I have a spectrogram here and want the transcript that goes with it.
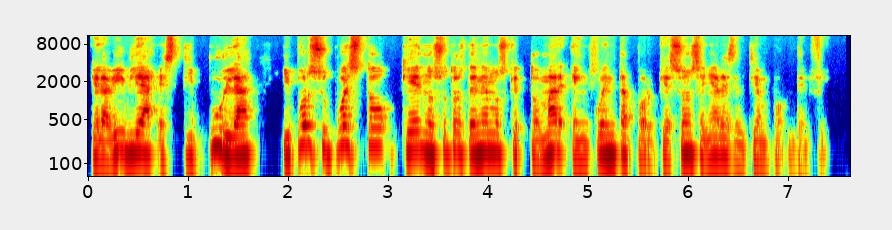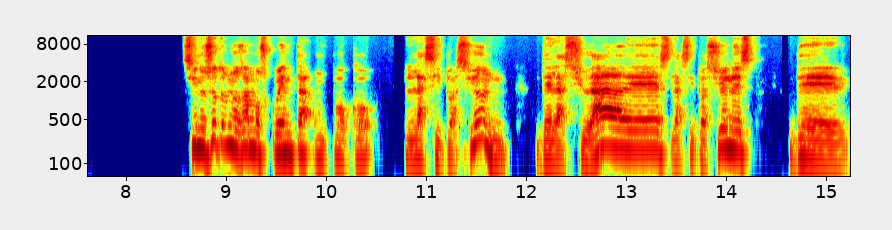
que la Biblia estipula y por supuesto que nosotros tenemos que tomar en cuenta porque son señales del tiempo del fin. Si nosotros nos damos cuenta un poco la situación de las ciudades, las situaciones de,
